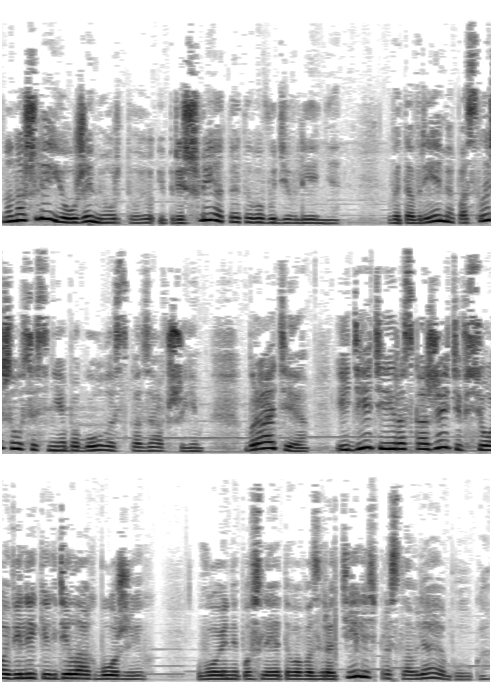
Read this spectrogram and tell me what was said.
но нашли ее уже мертвую и пришли от этого в удивление. В это время послышался с неба голос, сказавший им, «Братья, идите и расскажите все о великих делах Божиих». Воины после этого возвратились, прославляя Бога.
